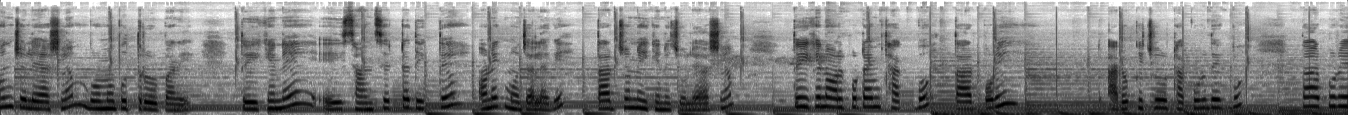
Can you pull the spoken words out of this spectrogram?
এখন চলে আসলাম ব্রহ্মপুত্রর পাড়ে। তো এখানে এই সানসেটটা দেখতে অনেক মজা লাগে, তার জন্য এখানে চলে আসলাম। তো এখানে অল্প টাইম থাকব তারপরে আরও কিছু ঠাকুর দেখব, তারপরে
